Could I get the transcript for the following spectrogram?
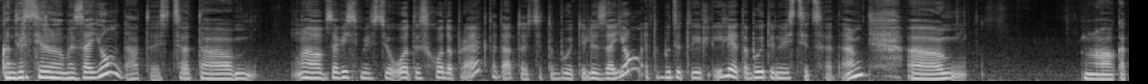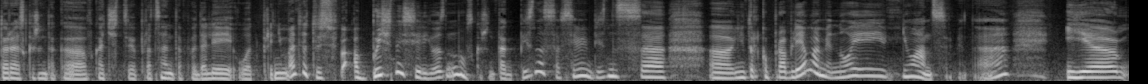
конвертируемый заем, да, то есть это э, в зависимости от исхода проекта, да, то есть это будет или заем, это будет или это будет инвестиция, да, эм, а, которая, скажем так, э, в качестве процентов водолей от предпринимателя, то есть обычный, серьезный, ну, скажем так, бизнес со всеми бизнес э, э, не только проблемами, но и нюансами, да, и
